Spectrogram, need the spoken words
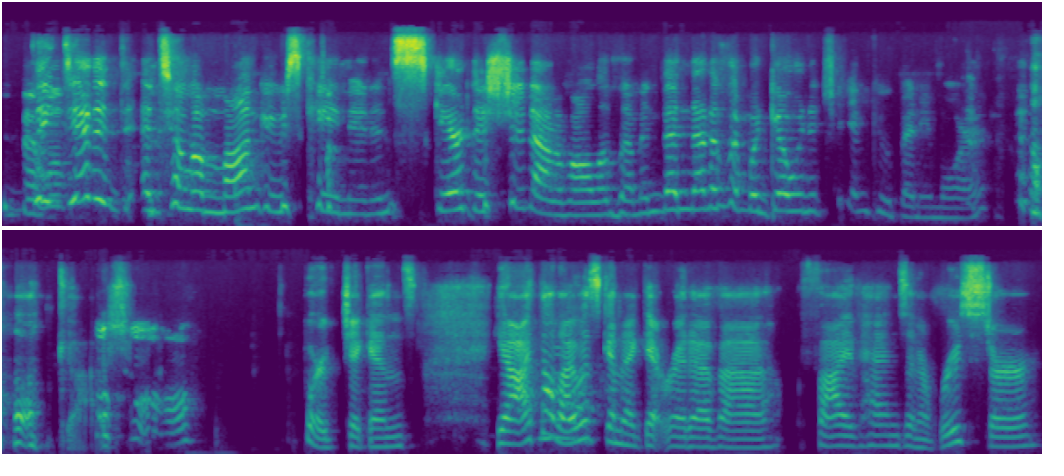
That they did it until a mongoose came in and scared the shit out of all of them, and then none of them would go in a chicken coop anymore. Oh gosh. Poor chickens. Yeah, I thought yeah. I was gonna get rid of uh five hens and a rooster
